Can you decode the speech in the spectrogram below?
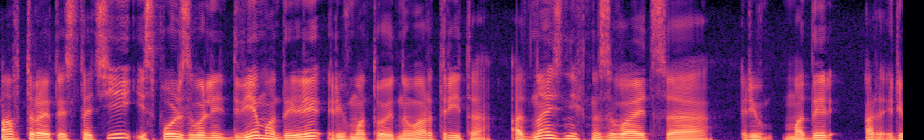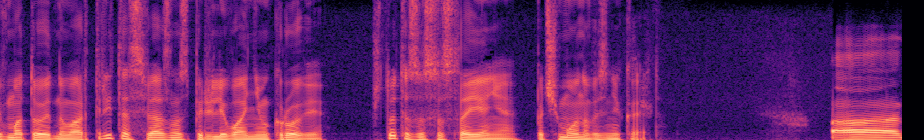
Авторы этой статьи использовали две модели ревматоидного артрита. Одна из них называется рев... модель ревматоидного артрита, связана с переливанием крови. Что это за состояние? Почему оно возникает? А,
